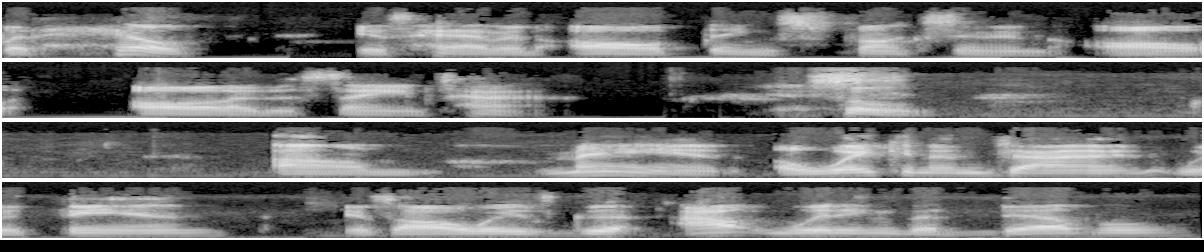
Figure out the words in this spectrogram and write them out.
but health is having all things functioning all all at the same time. Yes. So, um, man, awakening giant within is always good. Outwitting the devil.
